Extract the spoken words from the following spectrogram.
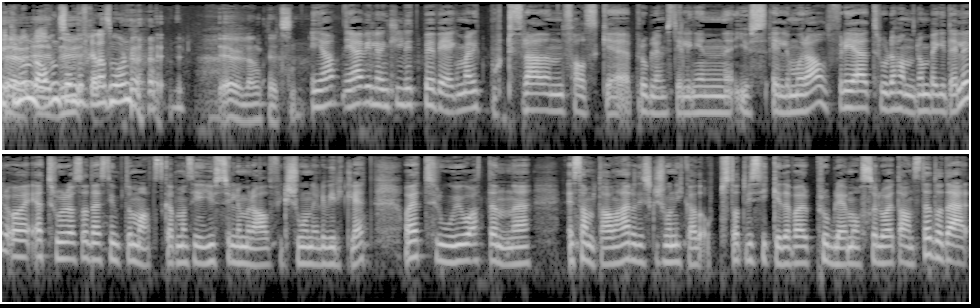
Ikke noe navn sånn på fredagsmorgen. Øverland Knutsen. Ja, jeg vil egentlig litt bevege meg litt bort fra den falske problemstillingen juss eller moral. Fordi jeg tror det handler om begge deler. Og jeg tror også det er symptomatisk at man sier juss eller moral, fiksjon eller virkelighet. Og jeg tror jo at denne samtalen her og diskusjonen ikke hadde oppstått hvis ikke det var problemet også lå et annet sted, og det er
